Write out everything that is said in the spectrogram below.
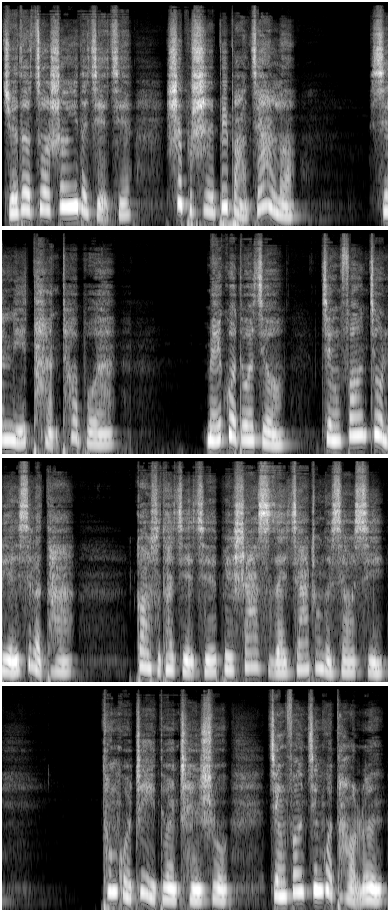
觉得做生意的姐姐是不是被绑架了，心里忐忑不安。没过多久，警方就联系了她，告诉她姐姐被杀死在家中的消息。通过这一段陈述，警方经过讨论，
